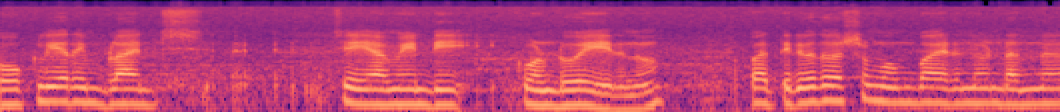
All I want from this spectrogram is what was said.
കോക്ലിയർ ഇംപ്ലാന്റ് ചെയ്യാൻ വേണ്ടി കൊണ്ടുപോയിരുന്നു. പത്തിരുപത് വർഷം മുമ്പായിരുന്നുകൊണ്ടന്ന്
